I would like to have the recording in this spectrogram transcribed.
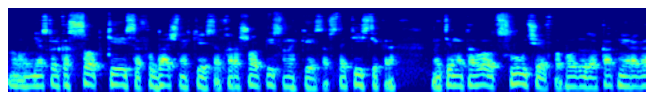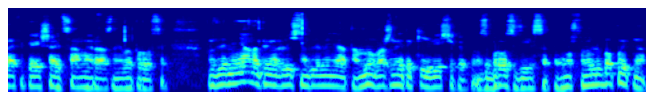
ну, несколько сот кейсов, удачных кейсов, хорошо описанных кейсов, статистика – на тему того вот, случаев по поводу того, как нейрографика решает самые разные вопросы. Но для меня, например, лично для меня там, ну, важны такие вещи, как там, сброс веса, потому что ну, любопытно,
